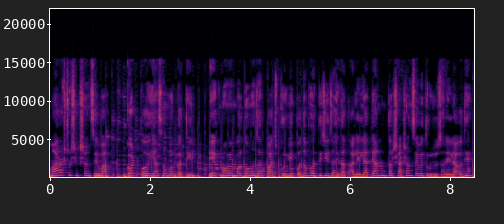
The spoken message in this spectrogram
महाराष्ट्र शिक्षण सेवा गट अ या संवर्गातील एक नोव्हेंबर दोन हजार पाच पूर्वी पदभरतीची जाहिरात आलेल्या त्यानंतर शासन सेवेत रुजू झालेल्या अधिक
